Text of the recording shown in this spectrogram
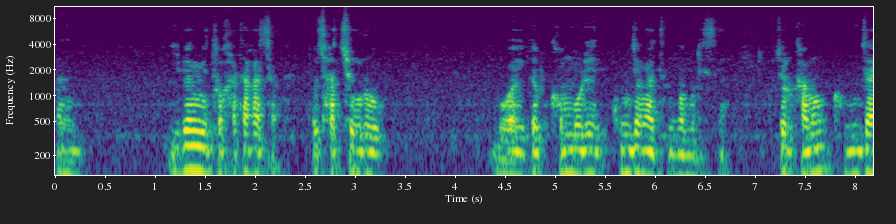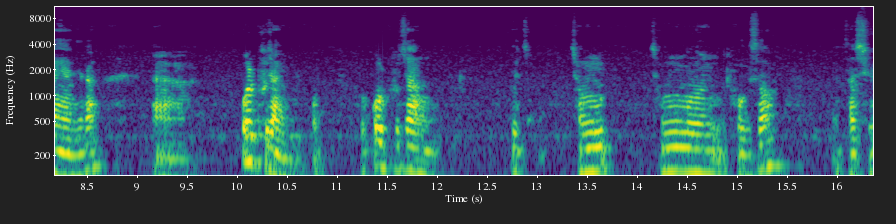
한 200m 가다가 자, 또 좌측으로 뭐가 이렇게 건물이 공장 같은 건물이 있어요. 그쪽 실제로 가면 공장이 아니라 아, 골프장입니다. 그 골프장 그 정, 정문 거기서 다시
